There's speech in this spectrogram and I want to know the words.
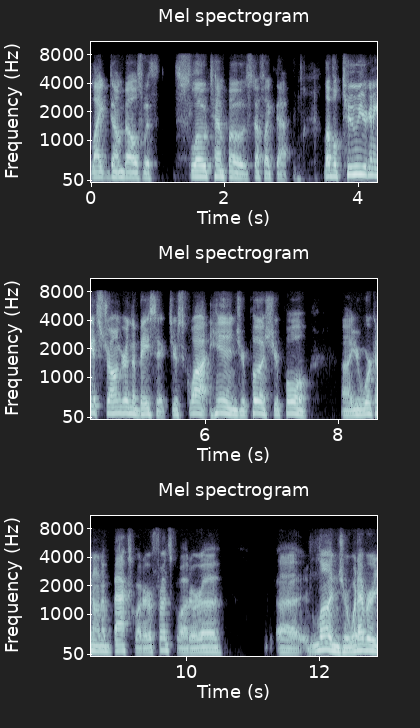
light dumbbells with slow tempos, stuff like that. Level two, you're going to get stronger in the basics. Your squat, hinge, your push, your pull. Uh, you're working on a back squat or a front squat or a, a lunge or whatever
